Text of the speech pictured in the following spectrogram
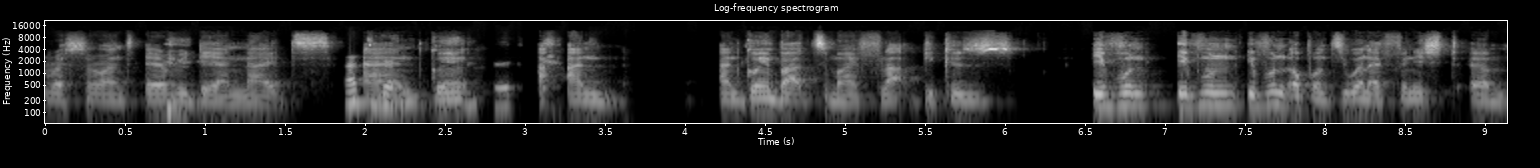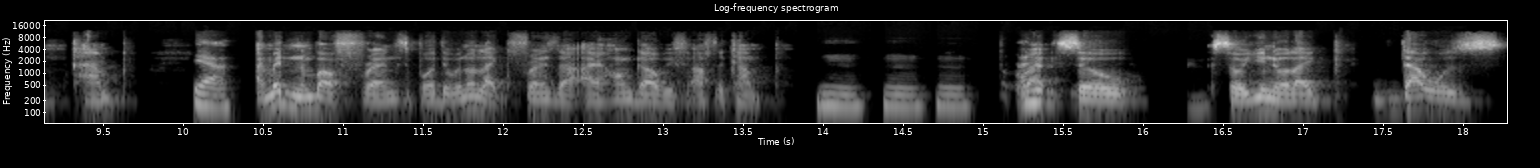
restaurant every day and night, and going and and going back to my flat because even even even up until when I finished um, camp, Yeah. I made a number of friends, but they were not like friends that I hung out with after camp. Mm, mm, mm. Know- Right. So so you know, like that was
